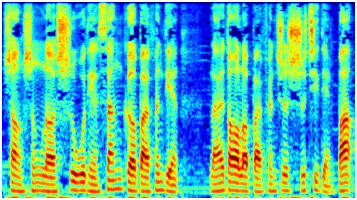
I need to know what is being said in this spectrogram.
上升了十五点三个百分点，来到了百分之十七点八。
